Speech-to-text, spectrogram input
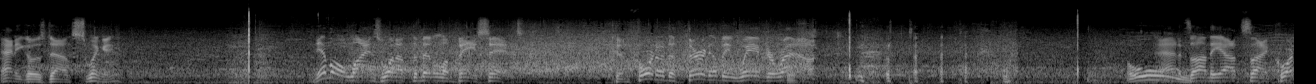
And he goes down swinging. Nimmo lines one up the middle of base hit. Conforto to third. He'll be waved around. Oh. And it's oh. on the outside corner.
